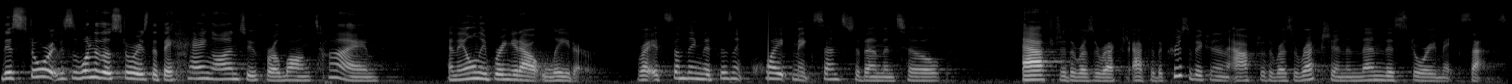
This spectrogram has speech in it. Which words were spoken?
this story, this is one of those stories that they hang on to for a long time and they only bring it out later, right? It's something that doesn't quite make sense to them until after the resurrection, after the crucifixion and after the resurrection, and then this story makes sense.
